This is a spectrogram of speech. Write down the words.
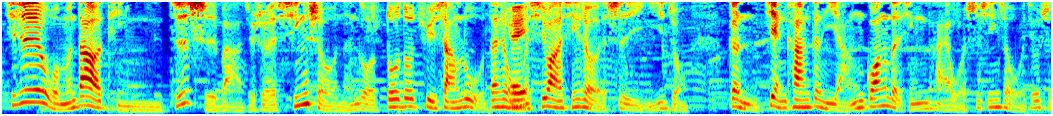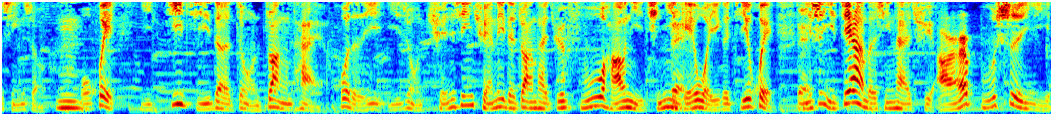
其实我们倒挺支持吧，就是说新手能够多多去上路，但是我哎们希望新手是以一种更健康、更阳光的心态。我是新手，我就是新手，嗯我会以积极的这种状态，或者以以一种全心全力的状态去服务好你，请你给我一个机会。你是以这样的心态去，而不是以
